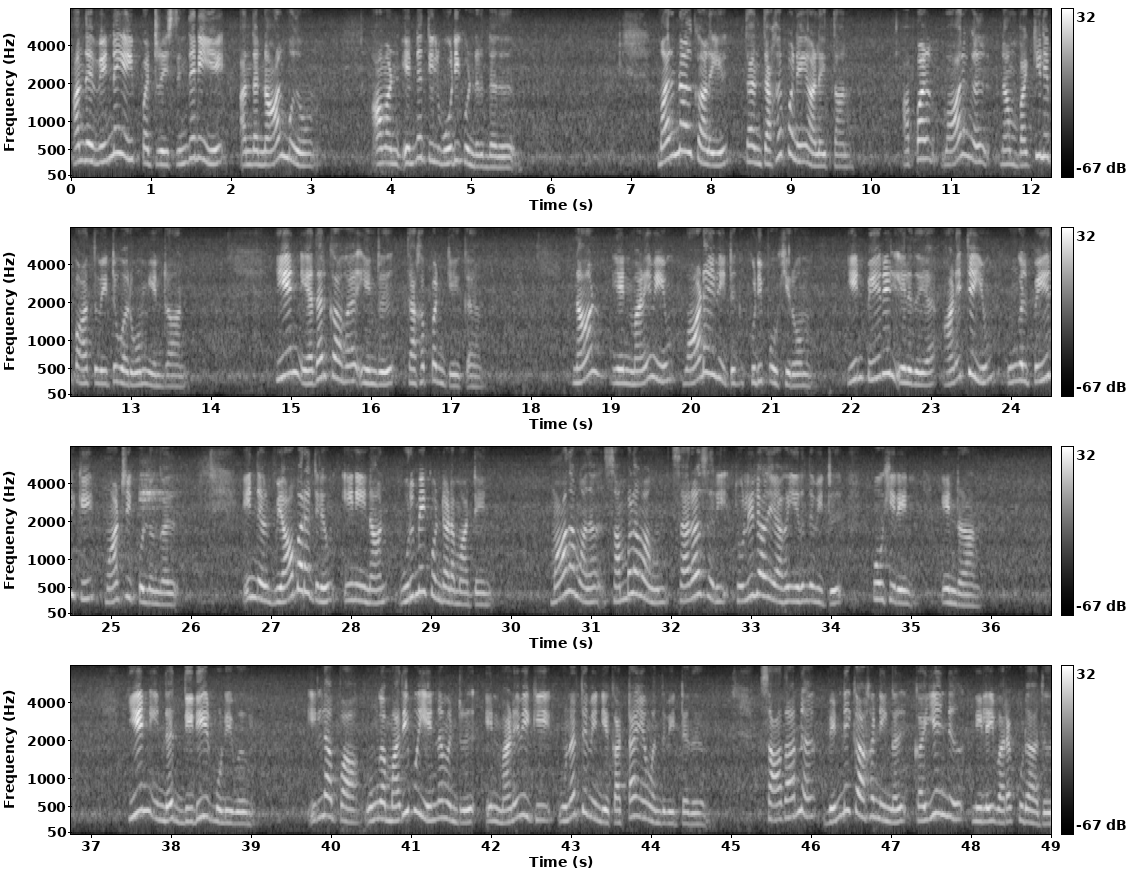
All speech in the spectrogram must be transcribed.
அந்த வெண்ணெயை பற்றிய சிந்தனையே அந்த நாள் முழுவதும் அவன் எண்ணத்தில் ஓடிக்கொண்டிருந்தது. மறுநாள் காலையில் தன் தகப்பனை அழைத்தான். அப்பால் வாருங்கள் நாம் வக்கீலை பார்த்துவிட்டு வருவோம் என்றான். ஏன் எதற்காக என்று தகப்பன் கேட்க நான் என் மனைவியும் வாடகை வீட்டுக்கு குடிப்போகிறோம் என் பேரில் எழுதிய அனைத்தையும் உங்கள் பெயருக்கே மாற்றிக்கொள்ளுங்கள் இந்த வியாபாரத்திலும் இனி நான் உரிமை கொண்டாட மாட்டேன். மாதம் மாதம் சம்பளம் வாங்கும் சராசரி தொழிலாளியாக இருந்துவிட்டு போகிறேன் என்றான். ஏன் இந்த திடீர் முடிவு? இல்லப்பா உங்கள் மதிப்பு என்னவென்று என் மனைவிக்கு உணர்த்த வேண்டிய கட்டாயம் வந்துவிட்டது. சாதாரண வெண்ணெய்க்காக நீங்கள் கையேந்து நிலை வரக்கூடாது.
